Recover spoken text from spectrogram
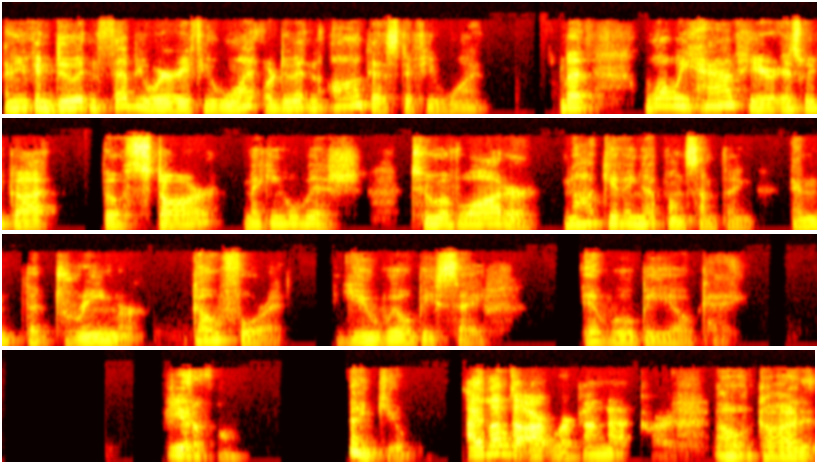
and you can do it in february if you want or do it in august if you want but what we have here is we've got the star making a wish two of water not giving up on something and the dreamer go for it you will be safe it will be okay beautiful Thank you. I love the artwork on that card. Oh God.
